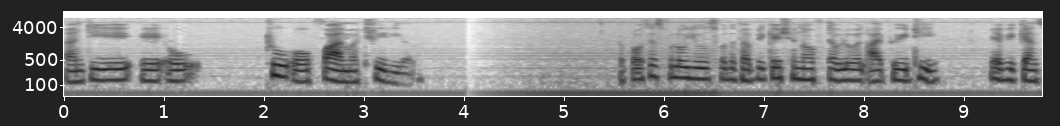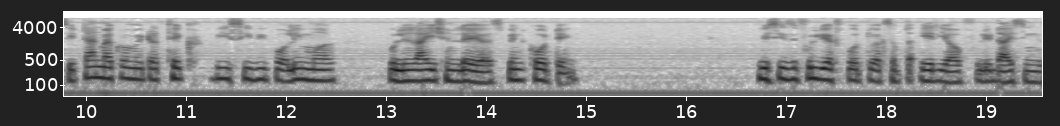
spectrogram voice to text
and TAO205 material the process flow used for the fabrication of WLIPET here we can see 10 micrometer thick BCB polymer polymerization layer spin coating. VC is fully exposed to accept the area of fully dicing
